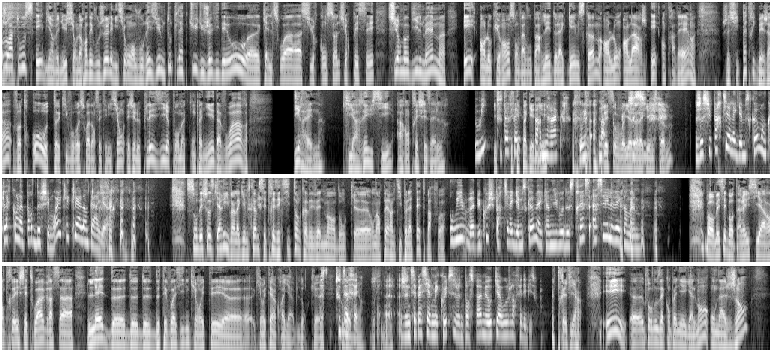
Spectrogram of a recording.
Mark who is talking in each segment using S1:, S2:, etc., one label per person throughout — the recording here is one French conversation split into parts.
S1: Bonjour à tous et bienvenue sur le Rendez-vous Jeu, l'émission où on vous résume toute l'actu du jeu vidéo, euh, qu'elle soit sur console, sur PC, sur mobile même. Et en l'occurrence, on va vous parler de la Gamescom en long, en large et en travers. Je suis Patrick Béja, votre hôte qui vous reçoit dans cette émission et j'ai le plaisir pour m'accompagner d'avoir Irène qui a réussi à rentrer chez elle.
S2: Oui, tout à fait.
S1: Pas gagné.
S2: Par miracle. Oui.
S1: Après
S2: non,
S1: son voyage à la
S2: suis...
S1: Gamescom.
S2: Je suis partie à la Gamescom en claquant la porte de chez moi avec les clés à l'intérieur.
S1: Ce sont des choses qui arrivent. Hein. La Gamescom, c'est très excitant comme événement, donc euh, on en perd un petit peu la tête parfois.
S2: Oui, bah du coup, je suis partie à la Gamescom avec un niveau de stress assez élevé quand même.
S1: Bon, mais c'est bon, t'as réussi à rentrer chez toi grâce à l'aide de, de, de, de, tes voisines qui ont été euh, qui ont été incroyables. Donc euh,
S2: tout,
S1: tout
S2: à
S1: va
S2: fait.
S1: bien, au final.
S2: Je ne sais pas si elles m'écoutent, je ne pense pas, mais au cas où, je leur fais des bisous.
S1: Très bien. Et euh, pour nous accompagner également, on a Jean.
